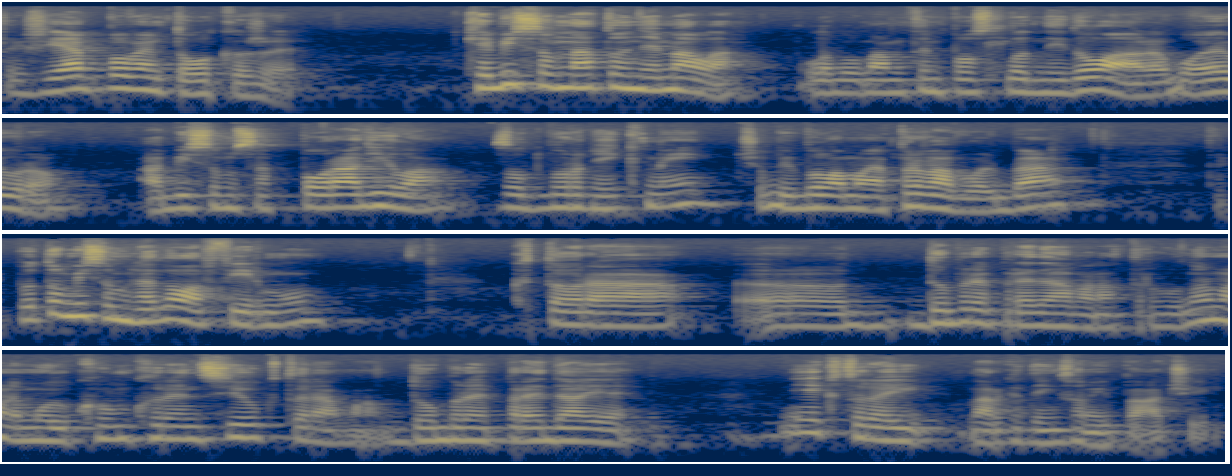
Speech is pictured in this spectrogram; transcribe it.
Takže ja poviem toľko, že keby som na to nemala, lebo mám ten posledný dolár alebo euro, aby som sa poradila s odborníkmi, čo by bola moja prvá voľba, tak potom by som hľadala firmu, ktorá e, dobre predáva na trhu. Normálne moju konkurenciu, ktorá má dobré predaje. Niektorej marketing sa mi páči.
